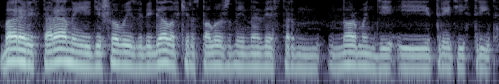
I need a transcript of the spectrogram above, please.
Бары, рестораны и дешевые забегаловки, расположенные на Вестерн-Норманди и Третьей стрит.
